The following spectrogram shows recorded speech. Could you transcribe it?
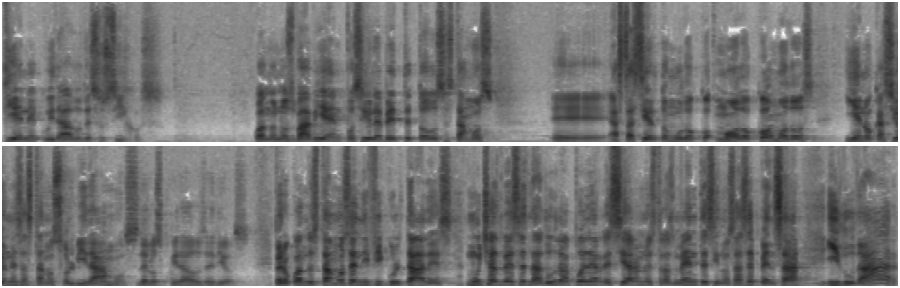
tiene cuidado de sus hijos? Cuando nos va bien, posiblemente todos estamos eh, hasta cierto modo, modo cómodos y en ocasiones hasta nos olvidamos de los cuidados de Dios. Pero cuando estamos en dificultades, muchas veces la duda puede arreciar a nuestras mentes y nos hace pensar y dudar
